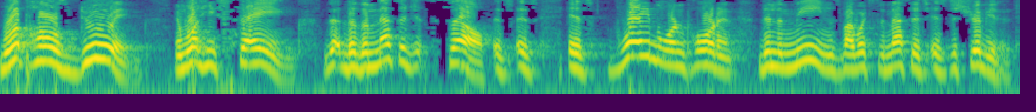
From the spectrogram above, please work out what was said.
What Paul's doing and what he's saying, the, the, the, message itself is, is, is way more important than the means by which the message is distributed.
